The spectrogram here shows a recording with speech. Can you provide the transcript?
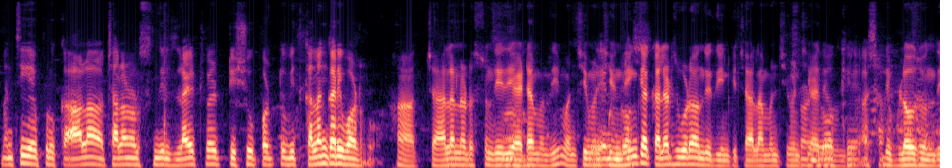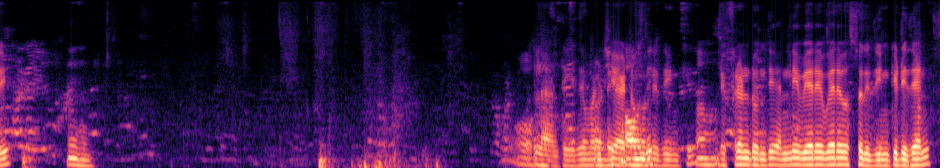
మంచిగా ఇప్పుడు చాలా చాలా నడుస్తుంది. లైట్ వెయిట్ టిష్యూ పట్టు విత్ కలంకారీ ఆ, చాలా నడుస్తుంది. ఇది ఐటమ్ ఉంది. మంచి మంచి ఉంది. ఇంకా కలర్స్ కూడా ఉంది దీనికి. చాలా మంచి మంచి ఓకే ఉంది. ఇది బ్లౌజ్ ఉంది. ఇలాంటి ఇది మంచి ఐటమ్ ఉంది. దీనికి. డిఫరెంట్ ఉంది. అన్ని వేరే వేరే వస్తుంది దీనికి డిజైన్స్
